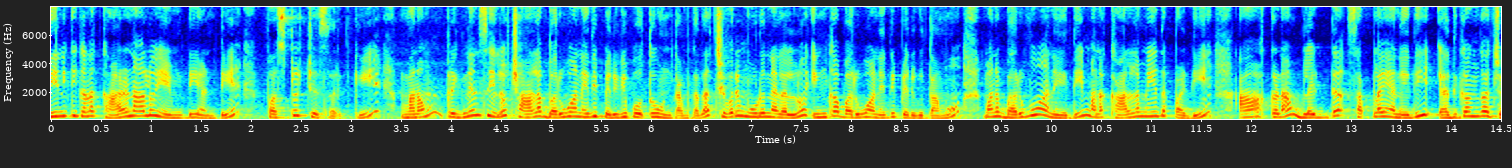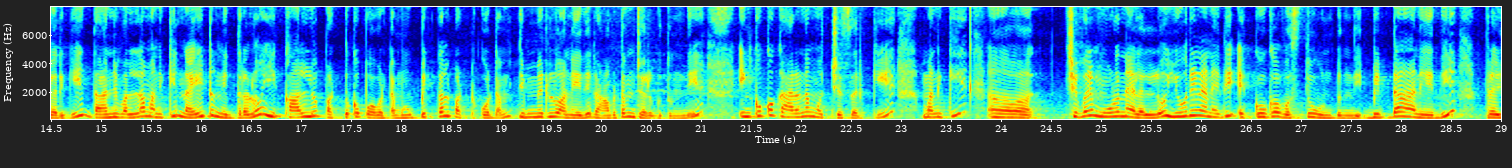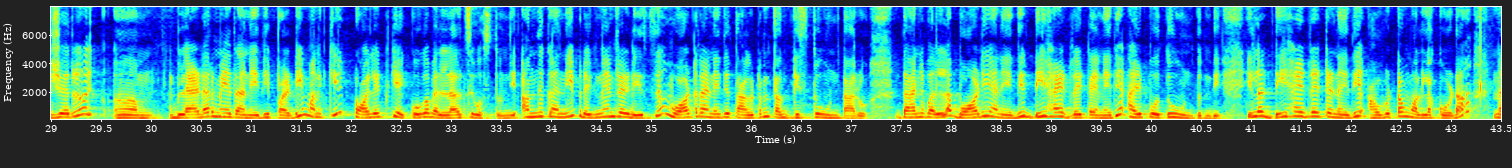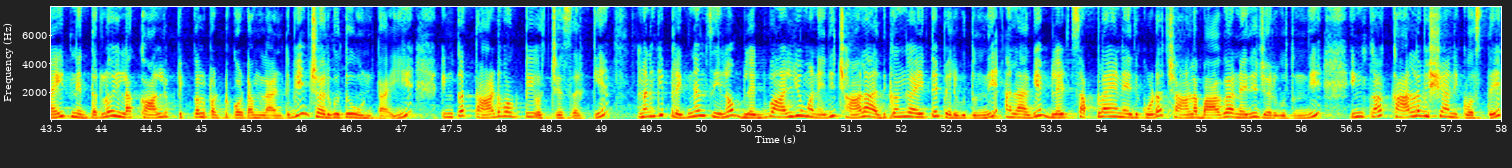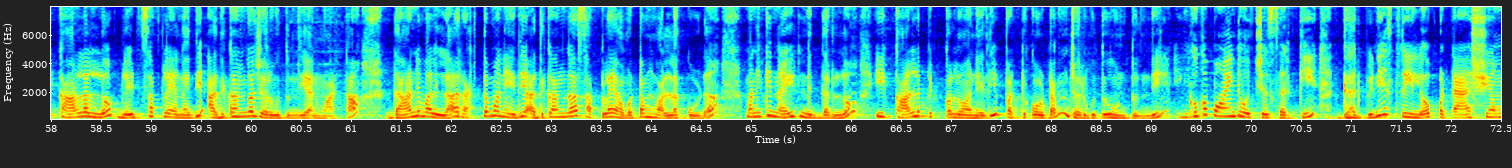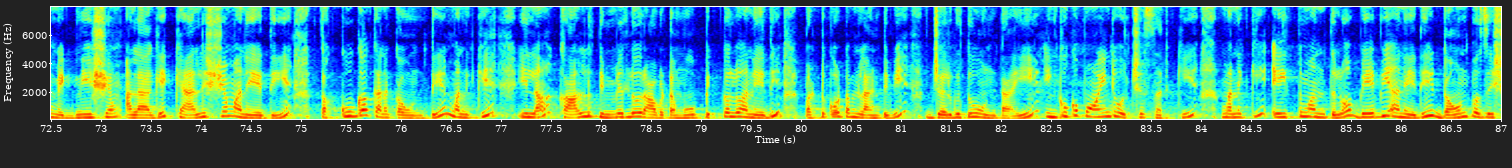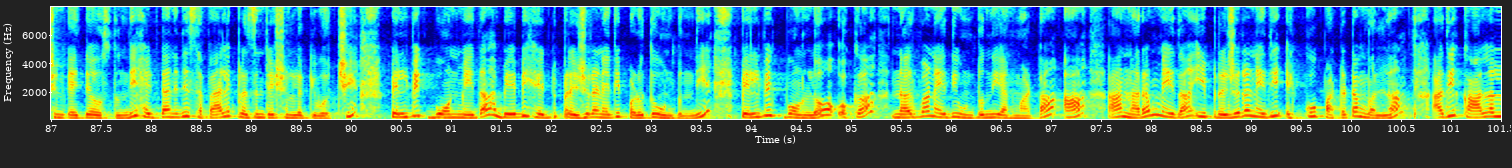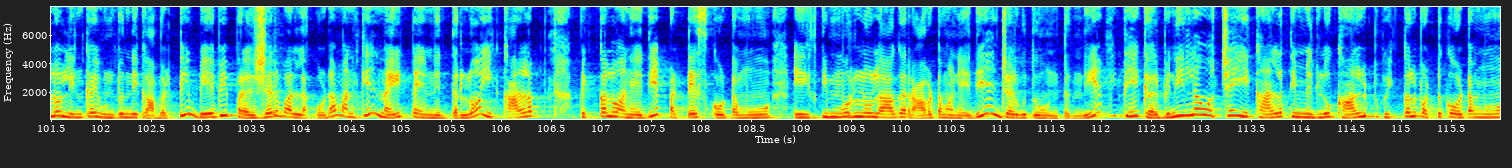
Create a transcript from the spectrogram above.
దీనికి గల కారణాలు ఏమిటి అంటే ఫస్ట్ వచ్చేసరికి మనం ప్రెగ్నెన్సీలో చాలా బరువు అనేది పెరిగిపోతూ ఉంటాం కదా. చివరి మూడు నెలల్లో ఇంకా బరువు అనేది పెరుగుతాము. మన బరువు అనేది మన కాళ్ళ మీద పడి అక్కడ బ్లడ్ సప్లై అనేది అధికంగా జరిగి దానివల్ల మనకి నైట్ నిద్రలో ఈ కాళ్ళు పట్టుకుపోవటము పిక్కలు పట్టుకోవటం తిమ్మిర్లు అనేది రావటం జరుగుతుంది. ఇంకొక కారణం వచ్చేసరికి మనకి చివరి మూడు నెలల్లో యూరిన్ అనేది ఎక్కువగా వస్తూ ఉంటుంది. బిడ్డ అనేది ప్రెషర్ బ్లాడర్ మీద అనేది పడి మనకి టాయిలెట్కి ఎక్కువగా వెళ్ళాల్సి వస్తుంది. అందుకని ప్రెగ్నెంట్ లేడీస్ వాటర్ అనేది తాగటం తగ్గిస్తూ ఉంటారు. దానివల్ల బాడీ అనేది డీహైడ్రేట్ అనేది అయిపోతూ ఉంటుంది. ఇలా డీహైడ్రేట్ అనేది అవ్వటం వల్ల కూడా నైట్ నిద్రలో ఇలా కాళ్ళు పిక్కలు పట్టుకోవటం లాంటివి జరుగుతూ ఉంటాయి. ఇంకా థర్డ్ ఒకటి వచ్చేసరికి మనకి ప్రెగ్నెన్సీలో బ్లడ్ వాల్యూమ్ అనేది చాలా అధికంగా అయితే పెరుగుతుంది. అలాగే బ్లడ్ సప్లై అనేది కూడా చాలా బాగా అనేది జరుగుతుంది. ఇంకా కాళ్ళ విషయానికి వస్తే కాళ్ళల్లో బ్లడ్ సప్లై అనేది అధికంగా జరుగుతుంది అనమాట దానివల్ల రక్తం అనేది అధికంగా సప్లై అవ్వటం వల్ల కూడా మనకి నైట్ నిద్రలో ఈ కాళ్ళ పిక్కలు అనేది పట్టుకోవటం జరుగుతూ ఉంటుంది. ఇంకొక పాయింట్ వచ్చేసరికి గర్భిణీ స్త్రీలో పొటాషియం మెగ్నీషియం అలాగే కాల్షియం అనేది తక్కువగా కనుక ఉంటే మనకి ఇలా కాళ్ళు తిమ్మిర్లు రావటము పిక్కలు అనేది పట్టుకోవటం లాంటివి జరుగుతూ ఉంటాయి. ఇంకొక పాయింట్ వచ్చేసరికి మన మనకి ఎయిత్ మంత్లో బేబీ అనేది డౌన్ పొజిషన్కి అయితే వస్తుంది. హెడ్ అనేది సెఫాలిక్ ప్రజెంటేషన్లోకి వచ్చి పెల్విక్ బోన్ మీద బేబీ హెడ్ ప్రెషర్ అనేది పడుతూ ఉంటుంది. పెల్విక్ బోన్లో ఒక నర్వ్ అనేది ఉంటుంది అనమాట ఆ ఆ నరం మీద ఈ ప్రెషర్ అనేది ఎక్కువ పట్టడం వల్ల అది కాళ్ళల్లో లింక్ అయి ఉంటుంది కాబట్టి బేబీ ప్రెషర్ వల్ల కూడా మనకి నైట్ టైం నిద్రలో ఈ కాళ్ళ పిక్కలు అనేది పట్టేసుకోవటము ఈ తిమ్ముర్లు లాగా రావటం అనేది జరుగుతూ ఉంటుంది. అయితే గర్భిణీల్లో వచ్చే ఈ కాళ్ళ తిమ్మిర్లు కాళ్ళు పిక్కలు పట్టుకోవటము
